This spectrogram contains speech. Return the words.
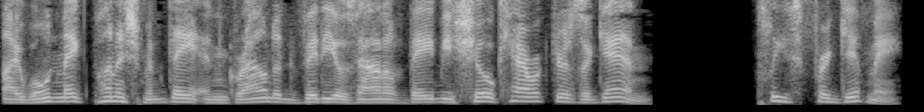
I won't make Punishment Day and grounded videos out of baby show characters again. Please forgive me.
